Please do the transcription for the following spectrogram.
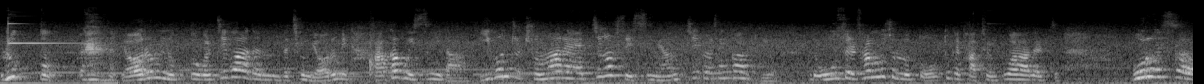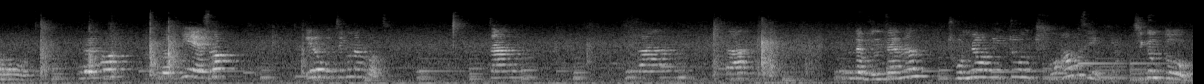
룩북 여름 룩북을 찍어야 되는데 지금 여름이 다 가고 있습니다. 이번 주 주말에 찍을 수 있으면 찍을 생각이에요. 근데 옷을 사무실로 또 어떻게 다 들고 와야 될지 모르겠어요. 그래서 여기에서 이러고 찍는 거지. 짠, 짠, 짠. 근데 문제는 조명이 좀 주황색이야. 지금 또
